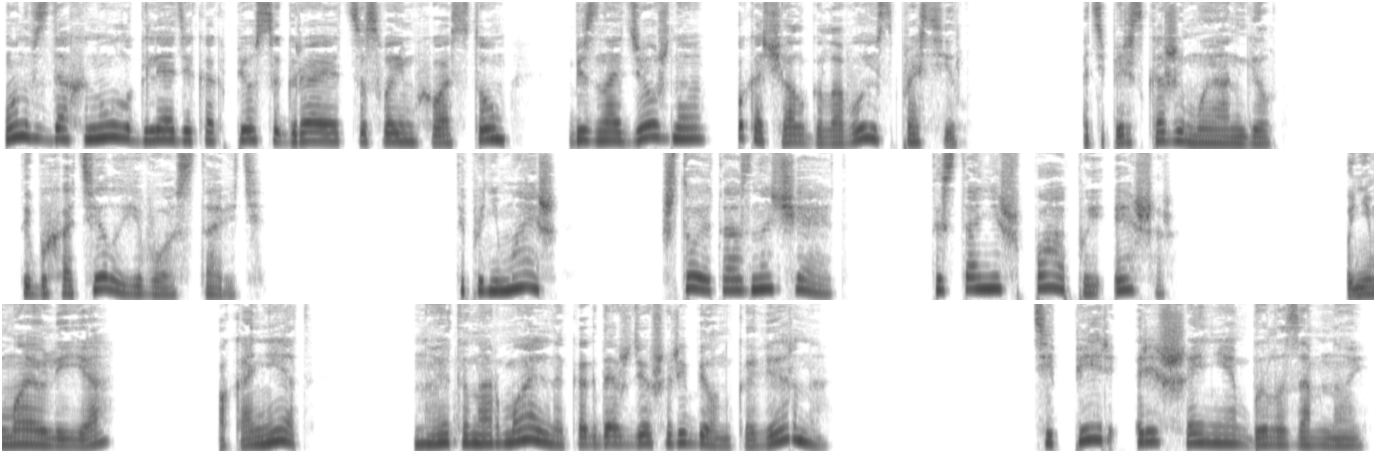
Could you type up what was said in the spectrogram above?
Он вздохнул, глядя, как пес играет со своим хвостом, безнадежно покачал головой и спросил. А теперь скажи, мой ангел, ты бы хотела его оставить? Ты понимаешь, что это означает? Ты станешь папой, Эшер. Понимаю ли я? Пока нет. Но это нормально, когда ждешь ребенка, верно? Теперь решение было за мной.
